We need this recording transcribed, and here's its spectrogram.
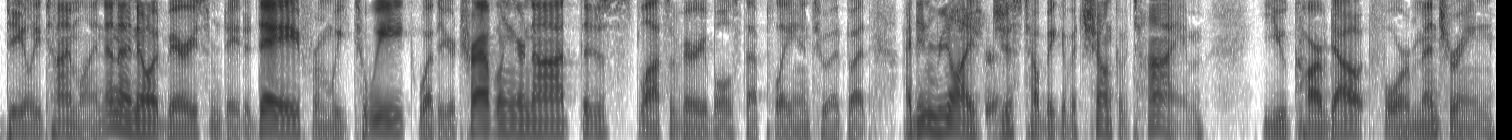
daily timeline, and I know it varies from day to day, from week to week, whether you're traveling or not. There's lots of variables that play into it, but I didn't realize sure. just how big of a chunk of time you carved out for mentoring.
